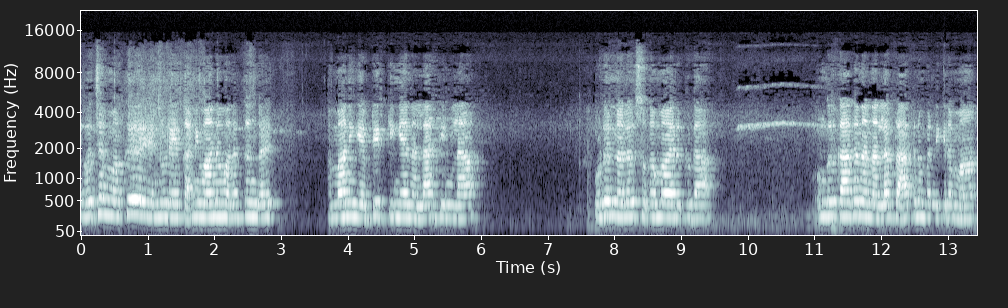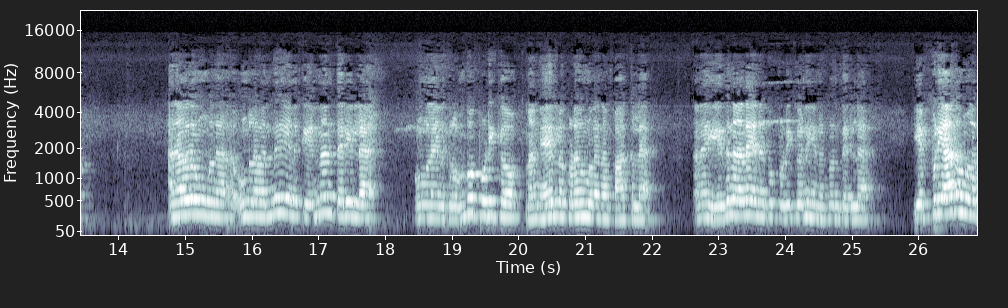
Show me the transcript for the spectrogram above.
ரோஜம்மாக்கு என்னுடைய கனிவான வணக்கங்கள். அம்மா நீங்கள் எப்படி இருக்கீங்க? நல்லா இருக்கீங்களா? உடல் நலம் சுகமாக இருக்குதா? உங்களுக்காக நான் நல்லா பிரார்த்தனை பண்ணிக்கிறேம்மா. அதாவது உங்களை உங்களை வந்து எனக்கு என்னன்னு தெரியல. உங்களை எனக்கு ரொம்ப பிடிக்கும். நான் நேரில் கூட உங்களை நான் பார்க்கல. ஆனால் எதனால எனக்கு பிடிக்கும்னு எனக்கும் தெரியல. எப்படியாவது உங்களை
